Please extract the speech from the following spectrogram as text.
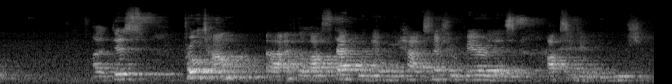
uh, this proton uh, at the last step, then we have essentially barrierless oxygen evolution.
